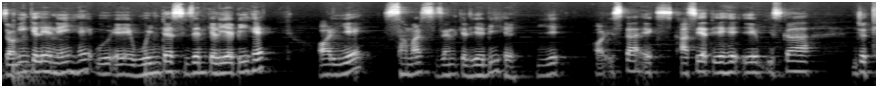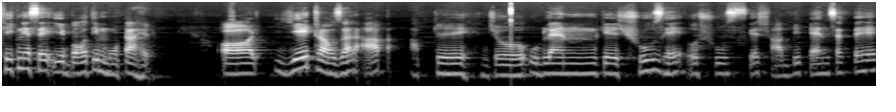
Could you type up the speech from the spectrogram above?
जॉगिंग के लिए नहीं है। ये विंटर सीज़न के लिए भी है और ये समर सीज़न के लिए भी है। ये और इसका एक खासियत ये है, ये इसका जो थिकनेस है, ये बहुत ही मोटा है। और ये ट्राउज़र आप, आपके जो उडलैन के शूज़ है, उस शूज़ के साथ भी पहन सकते हैं।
